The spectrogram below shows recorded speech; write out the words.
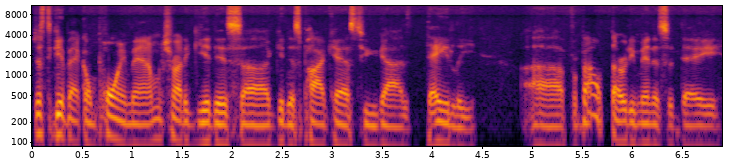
just to get back on point, man, I'm gonna try to get this uh, get this podcast to you guys daily uh, for about 30 minutes a day,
